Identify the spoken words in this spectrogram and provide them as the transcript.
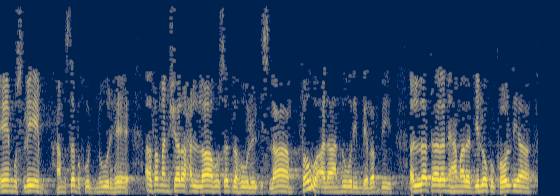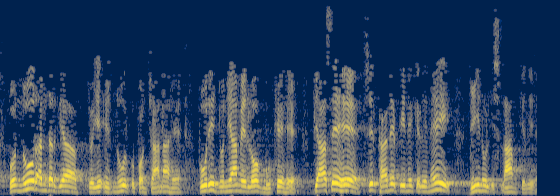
اے مسلم، ہم سب خود نور ہے۔ افمن شرح اللہ صدرہ للاسلام فهو على نور بربی۔ اللہ تعالی نے ہمارا دلوں کو کھول دیا، وہ نور اندر گیا تو یہ اس نور کو پہنچانا ہے۔ پوری دنیا میں لوگ بھوکے ہیں، پیاسے ہیں، صرف کھانے پینے کے لیے نہیں، دین الاسلام کے لیے۔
